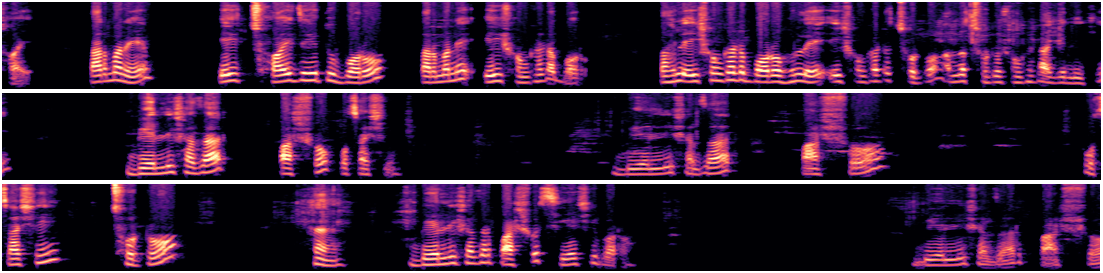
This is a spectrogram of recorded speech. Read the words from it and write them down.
ছয়। তার মানে এই ছয় যেহেতু বড়, তার মানে এই সংখ্যাটা বড়। তাহলে এই সংখ্যাটা বড় হলে এই সংখ্যাটা ছোট। আমরা ছোট সংখ্যাটা আগে লিখি। বিয়াল্লিশ হাজার পাঁচশো পঁচাশি। বিয়াল্লিশ হাজার পাঁচশো পঁচাশি ছোট। হ্যাঁ বিয়াল্লিশ হাজার পাঁচশো ছিয়াশি বড়। বিয়াল্লিশ হাজার পাঁচশো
